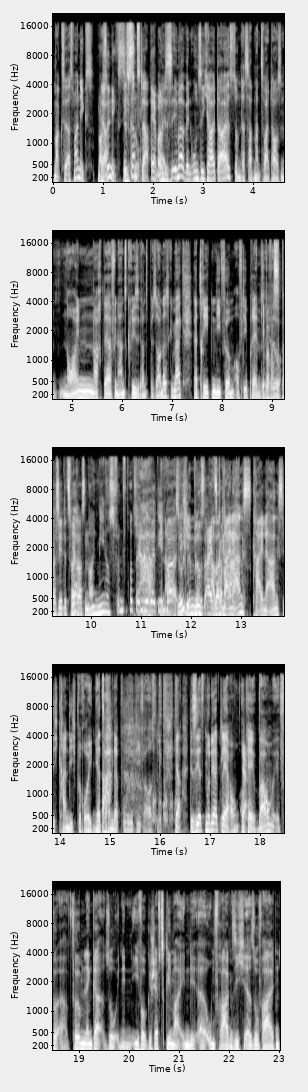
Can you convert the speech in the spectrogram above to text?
magst du erstmal nichts. Machst ja? du nichts. Das ist ganz so. klar. Ja, und es ist immer, wenn Unsicherheit da ist, und das hat man 2009 nach der Finanzkrise ganz besonders gemerkt, da treten die Firmen auf die Bremse. Ja, aber was also, passierte 2009? Ja. Minus 5 Prozent ja, genau, so schlimm. Plus 1, aber keine Angst, keine Angst, ich kann dich beruhigen. Jetzt Ach. kommt der positive Ausblick. Ja, das ist jetzt nur die Erklärung. Okay, warum Firmenlenker so in den IFO-Geschäftsklima in die, äh, sich äh, so verhalten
